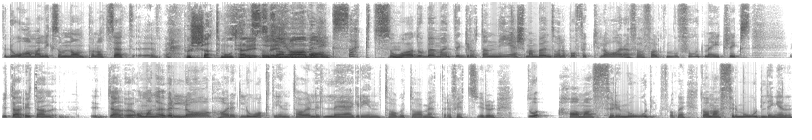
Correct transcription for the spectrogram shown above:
För då har man liksom någon på något sätt eh, Pushat mot hälsosamma Ja men exakt så. Mm. Då behöver man inte grotta ner sig. Man behöver inte hålla på och förklara för folk på Food Matrix. Utan, utan, utan, om man överlag har ett lågt intag eller ett lägre intag av mättade fettsyror. Då har man, förmod, mig, då har man förmodligen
